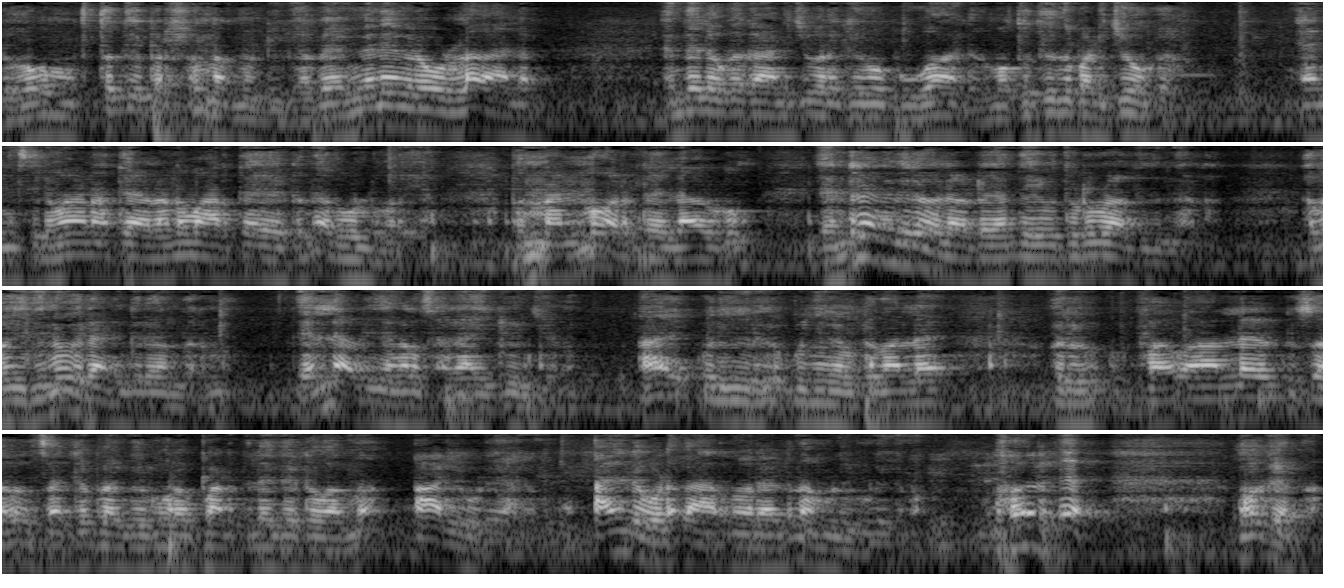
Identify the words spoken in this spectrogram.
ലോകം മൊത്തത്തിൽ പ്രശ്നം നടന്നുകൊണ്ടിരിക്കുക അപ്പോൾ എങ്ങനെയെങ്കിലും ഉള്ള കാലം എന്തെങ്കിലുമൊക്കെ കാണിച്ച് പറയുമ്പോൾ പോകാനത് മൊത്തത്തിൽ നിന്ന് പഠിച്ചു നോക്കുക ഞാൻ സിനിമ കാണാത്ത ആളാണ് വാർത്ത കേൾക്കുന്നത് അതുകൊണ്ട് പറയാം. അപ്പം നന്മ വരട്ടെ എല്ലാവർക്കും. എന്റെ അനുഗ്രഹം അല്ലാട്ടെ ഞാൻ ദൈവത്തോട് പ്രാർത്ഥിക്കുന്നതാണ്. അപ്പോൾ ഇതിനും ഒരു അനുഗ്രഹം തരണം. എല്ലാവരും ഞങ്ങളെ സഹായിക്കുകയും ചെയ്യണം. ആ ഒരു കുഞ്ഞുങ്ങൾക്ക് നല്ല ഒരു നല്ല നല്ല സെറ്റപ്പാക്കി ഒരു പടത്തിലേക്കൊക്കെ വന്ന് ആടി കൂടെയാകണം അതിന്റെ കൂടെ കാരണവരായിട്ട് നമ്മൾ വിളിക്കണം. ഓക്കെ. എന്നാൽ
